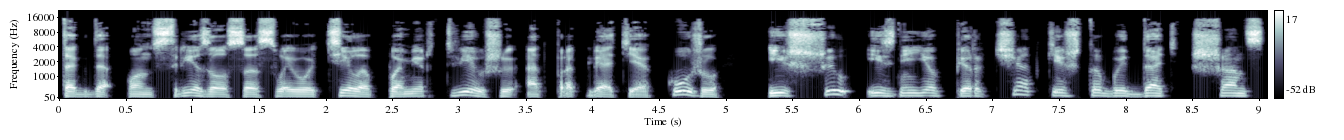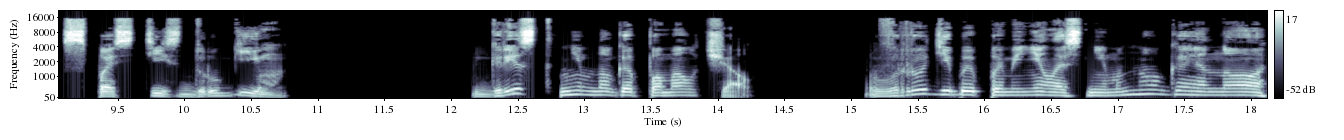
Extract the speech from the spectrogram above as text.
Тогда он срезал со своего тела помертвевшую от проклятия кожу и сшил из нее перчатки, чтобы дать шанс спастись другим. Грест немного помолчал. Вроде бы поменялось немногое, но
